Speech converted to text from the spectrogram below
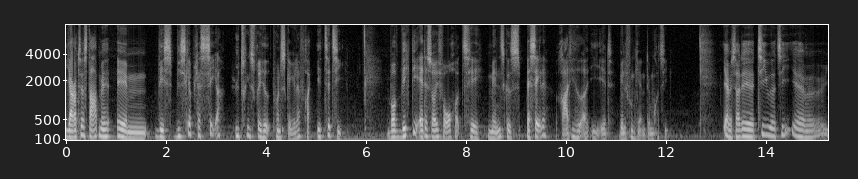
Jakob, til at starte med, øhm, hvis vi skal placere ytringsfrihed på en skala fra 1 til 10, hvor vigtigt er det så i forhold til menneskets basale rettigheder i et velfungerende demokrati? Jamen, så er det 10 ud af 10. Øhm,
